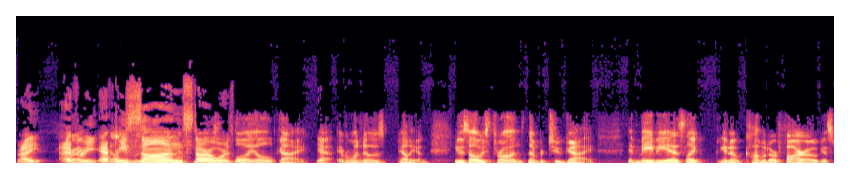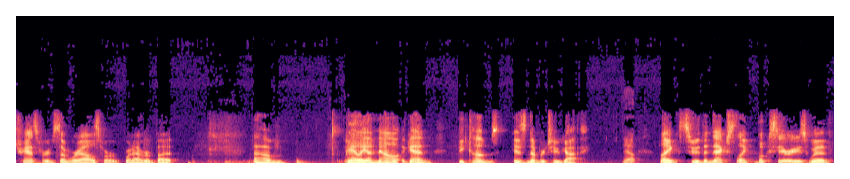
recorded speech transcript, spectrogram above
right? Every Right. every Zahn like, Star Wars book. loyal guy. Yeah. Yeah. everyone knows Pellaeon. He was always Thrawn's number two guy. And maybe as like you know Commodore Faro gets transferred somewhere else or whatever, but um, Pellaeon now again becomes his number two guy. Yep. Like to the next like book series with,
